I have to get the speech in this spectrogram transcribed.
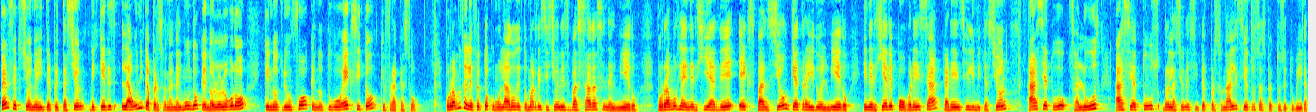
percepción e interpretación de que eres la única persona en el mundo que no lo logró, que no triunfó, que no tuvo éxito, que fracasó. Borramos el efecto acumulado de tomar decisiones basadas en el miedo. Borramos la energía de expansión que ha traído el miedo, energía de pobreza, carencia y limitación hacia tu salud, hacia tus relaciones interpersonales y otros aspectos de tu vida.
